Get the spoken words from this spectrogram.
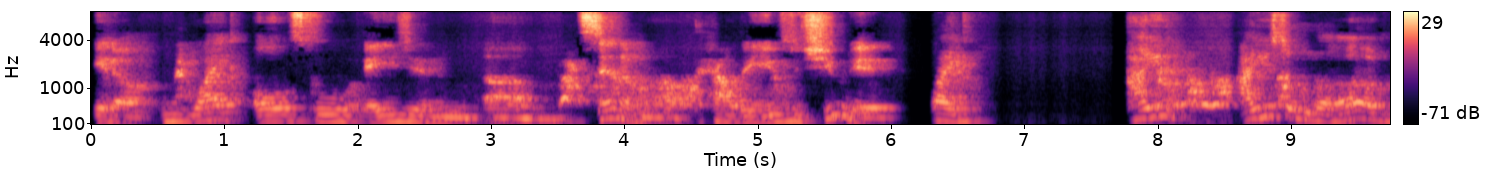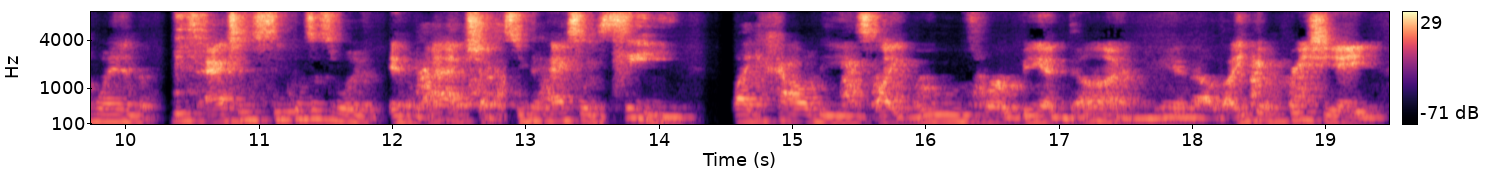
you know, like old school Asian um, cinema, how they used to shoot it. Like, I I used to love when these action sequences were in wide shots. You can actually see like how these like moves were being done. You know, like you can appreciate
